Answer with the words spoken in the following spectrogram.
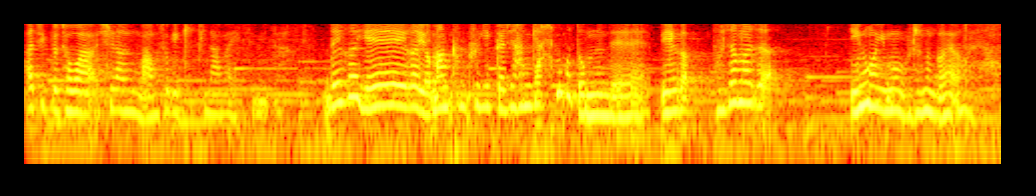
아직도 저와 신랑 마음속에 깊이 남아 있습니다. 내가 얘가 요만큼 크기까지 한 게 아무것도 없는데 얘가 보자마자 이모 이모 그러는 거예요. 그래서 음,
